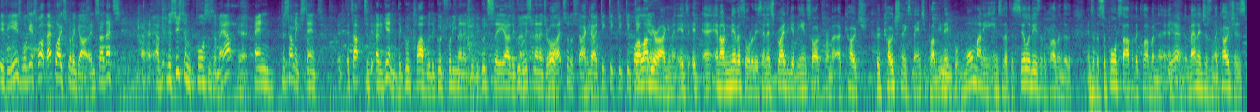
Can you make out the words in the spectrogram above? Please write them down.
if he is well guess what that bloke's got to go and so that's uh, uh, the system forces them out Yeah. and to some extent it's up to the, and again the good club with a good footy manager the good CEO the good list manager all that sort of stuff Okay. go tick tick tick tick Well, I love yeah. your argument. It's, it, and I never thought of this, and it's great to get the insight from a coach who coached an expansion club. You need to put more money into the facilities of the club, and the, into the support staff of the club, and, the, and Yeah. the, the managers and the coaches,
